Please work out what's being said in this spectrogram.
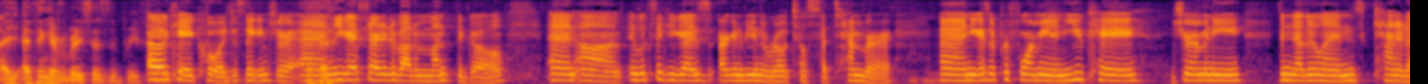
I, I think everybody says the brief. Okay, cool. Just making sure. And you guys started about a month ago, and um, it looks like you guys are going to be in the road till September, and you guys are performing in UK, Germany, the Netherlands, Canada,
